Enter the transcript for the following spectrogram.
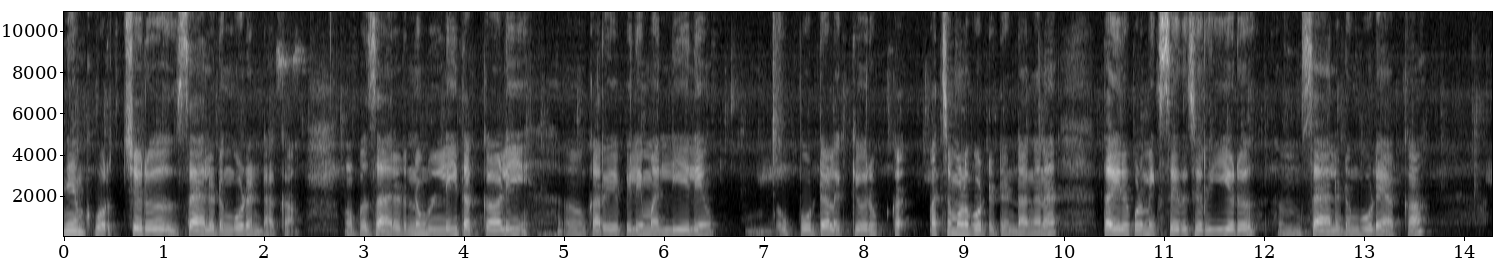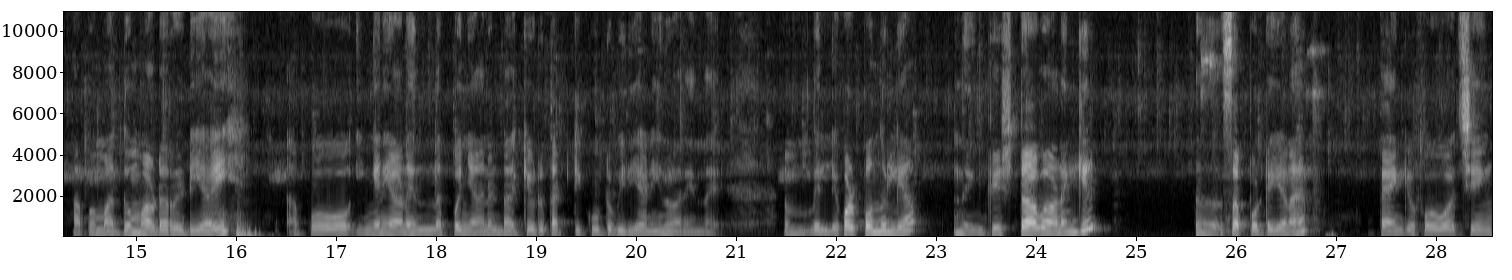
ഇനി നമുക്ക് കുറച്ചൊരു സാലഡും കൂടെ ഉണ്ടാക്കാം. അപ്പോൾ സാലഡിന് ഉള്ളി തക്കാളി കറിവേപ്പില കറിവേപ്പിലയും മല്ലിയിലയും ഉപ്പിട്ട് ഇളക്കി ഒരു പച്ചമുളക് ഇട്ടിട്ടുണ്ട്. അങ്ങനെ തൈര് കൂടെ മിക്സ് ചെയ്ത് ചെറിയൊരു സാലഡും കൂടെ ആക്കാം. അപ്പം അതും അവിടെ റെഡിയായി അപ്പോൾ ഇങ്ങനെയാണ് ഇന്നിപ്പോൾ ഞാൻ ഉണ്ടാക്കിയ ഒരു തട്ടിക്കൂട്ട് ബിരിയാണി എന്ന് പറയുന്നത്. വലിയ കുഴപ്പമൊന്നുമില്ല. നിങ്ങൾക്ക് ഇഷ്ടമാവുകയാണെങ്കിൽ സപ്പോർട്ട് ചെയ്യണേ. താങ്ക് യു ഫോർ വാച്ചിങ്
